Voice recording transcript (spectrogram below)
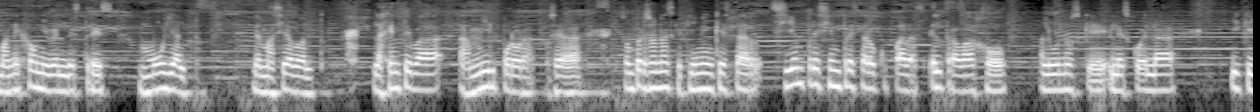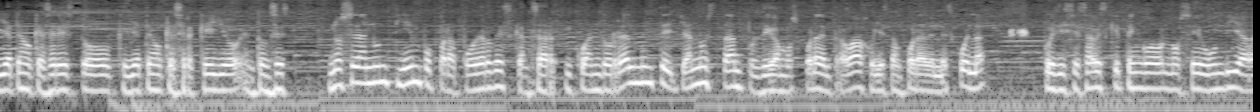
maneja un nivel de estrés muy alto, demasiado alto. La gente va a mil por hora, o sea, son personas que tienen que estar siempre, siempre estar ocupadas. El trabajo, algunos que la escuela y que ya tengo que hacer esto, que ya tengo que hacer aquello. Entonces, no se dan un tiempo para poder descansar. Y cuando realmente ya no están, pues digamos, fuera del trabajo, ya están fuera de la escuela, pues dice, sabes que tengo, no sé, un día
